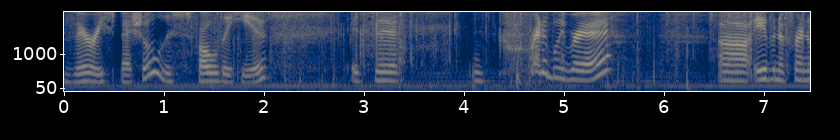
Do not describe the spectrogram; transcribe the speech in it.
very special, this folder here. It's a incredibly rare. Uh, even a friend,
